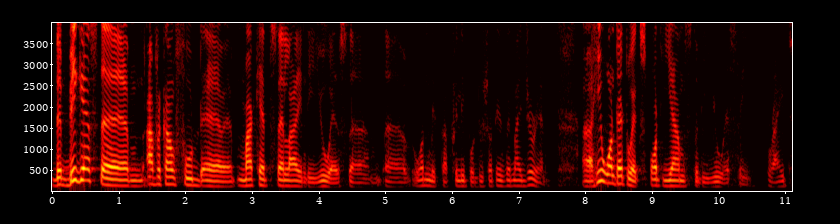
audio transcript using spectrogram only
The biggest um, African food uh, market seller in the US, um, uh, one Mr. Philip Odushot, is a Nigerian. Uh, he wanted to export yams to the USA, right?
